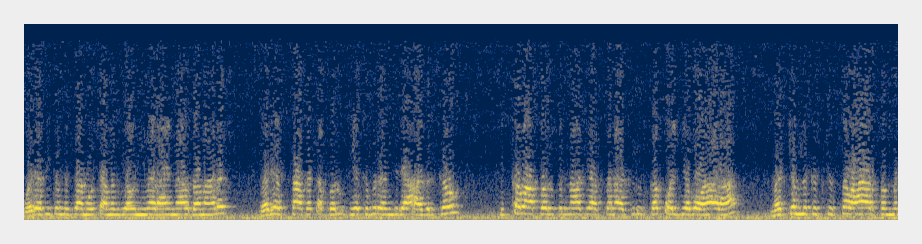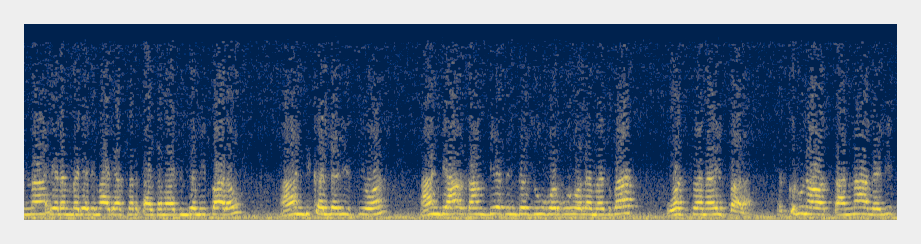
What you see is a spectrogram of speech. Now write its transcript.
ወደፊትም እዛ መውጫ መግቢያውን ይመራይናል በማለት በደስታ ተቀበሉት። የክብር እንግዲህ አድርገው ሲቀባበሉትና ሲያስተናግዱት ከቆየ በኋላ መቼም ልክስክስ ሰው አያርፍምና የለመደ ልማድ ያሰርቃል ተማጅ እንደሚባለው አንድ ቀን ሲሆን አንድ የሀብታም ቤት እንደዚሁ ቦርቡሮ ለመግባት ወሰነ ይባላል። እቅዱን አወጣና ሌሊት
